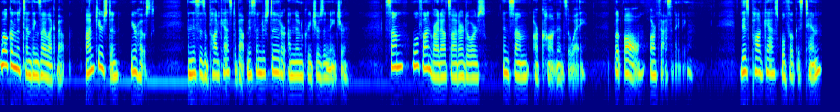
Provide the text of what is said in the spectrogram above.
Welcome to 10 Things I Like About. I'm Kiersten, your host, and this is a podcast about misunderstood or unknown creatures in nature. Some we'll find right outside our doors, and some are continents away, but all are fascinating. This podcast will focus 10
